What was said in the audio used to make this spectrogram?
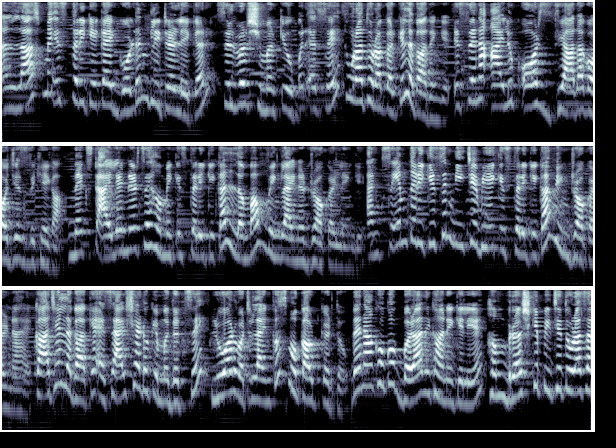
एंड लास्ट में इस तरीके का एक गोल्डन ग्लिटर लेकर सिल्वर शिमर के ऊपर ऐसे थोड़ा थोड़ा करके लगा देंगे। इससे ना आई लुक और ज़्यादा गॉर्जियस दिखेगा। नेक्स्ट आईलाइनर से हम एक इस तरीके का लंबा विंग लाइनर ड्रॉ कर लेंगे। एंड सेम तरीके से नीचे भी एक इस तरीके का विंग ड्रॉ करना है। काजल लगा के ऐसे आई शेडो की मदद से लोअर वाटर लाइन को स्मोक आउट कर दो। देन आँखों को बड़ा दिखाने के लिए हम ब्रश के पीछे थोड़ा सा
